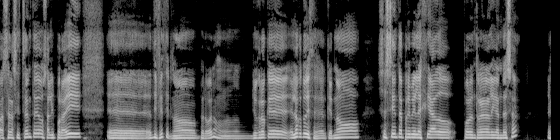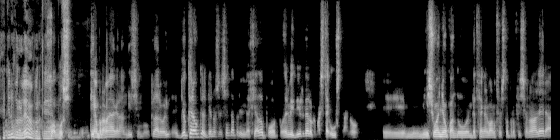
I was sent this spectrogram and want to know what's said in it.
a ser asistente o salir por ahí. Eh, es difícil, ¿no? Pero bueno, yo creo que es lo que tú dices, el que no se sienta privilegiado por entrar en la Liga Endesa, es que tiene un problema, porque... pues, tiene un problema grandísimo, claro. Yo creo que el que no se sienta privilegiado por poder vivir de lo que más te gusta, ¿no? Eh, mi sueño cuando empecé en el baloncesto profesional era,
